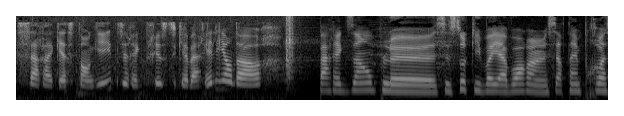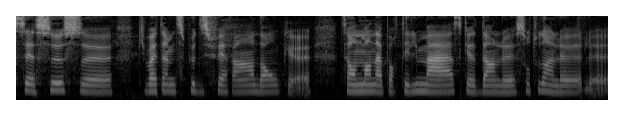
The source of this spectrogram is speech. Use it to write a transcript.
Sarah Castonguay, directrice du cabaret Lion d'Or. Par exemple, euh, c'est sûr qu'il va y avoir un certain processus euh, qui va être un petit peu différent. Donc, euh, on demande à porter le masque, dans le, surtout dans le, le-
